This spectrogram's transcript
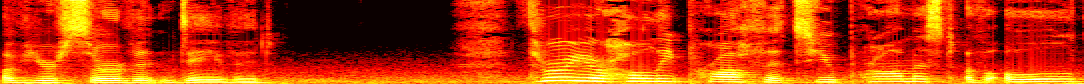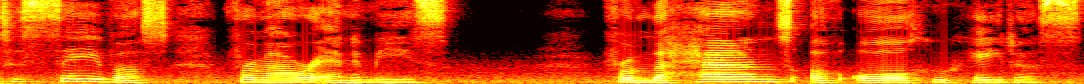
of your servant David. Through your holy prophets, you promised of old to save us from our enemies, from the hands of all who hate us.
